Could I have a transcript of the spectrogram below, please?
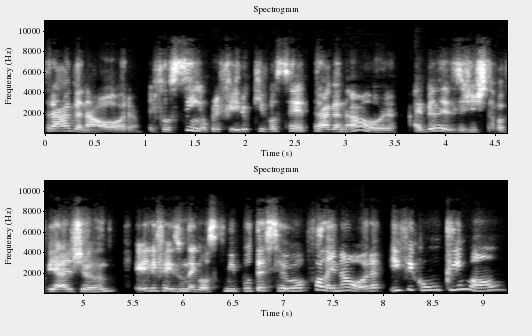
traga na hora? Ele falou, sim, eu prefiro que você traga na hora. Aí beleza, a gente tava viajando, ele fez um negócio que me emputeceu, eu falei na hora e ficou um climão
